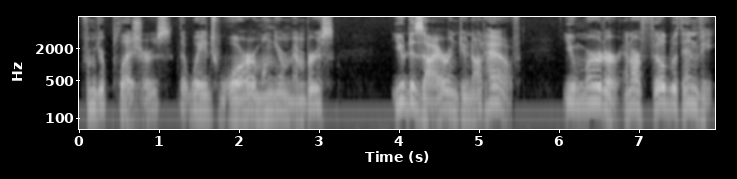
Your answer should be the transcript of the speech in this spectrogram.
from your pleasures, that wage war among your members? You desire and do not have. You murder and are filled with envy,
